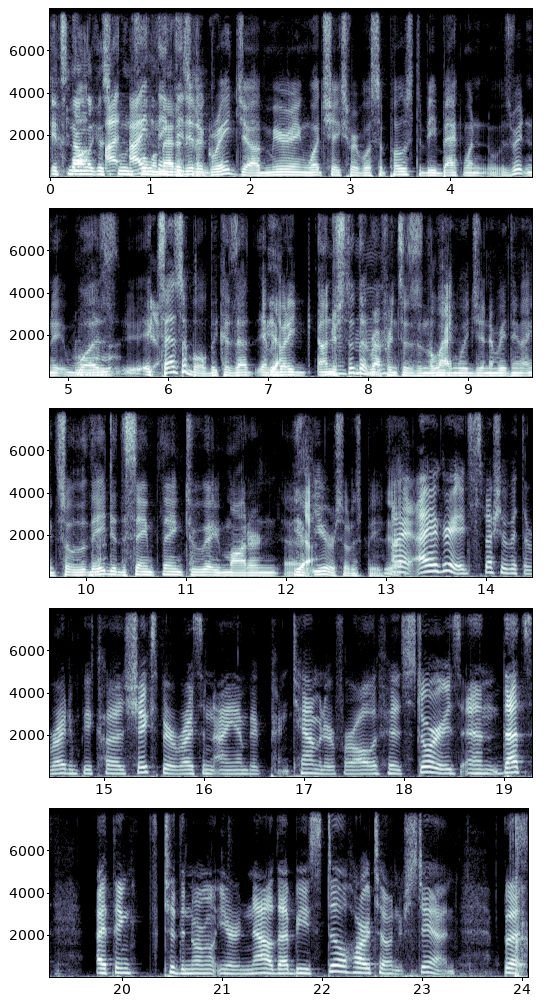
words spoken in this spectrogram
it's not like a spoonful I, of think medicine they did a great job mirroring what Shakespeare was supposed to be back when it was written. It was accessible because that everybody understood Mm-hmm. the references and the language and everything. And so they did the same thing to a modern uh, Yeah. ear, so to speak. I, I agree, especially with the writing, because Shakespeare writes an iambic pentameter for all of his stories, and that's, I think, to the normal ear now, that'd be still hard to understand. But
